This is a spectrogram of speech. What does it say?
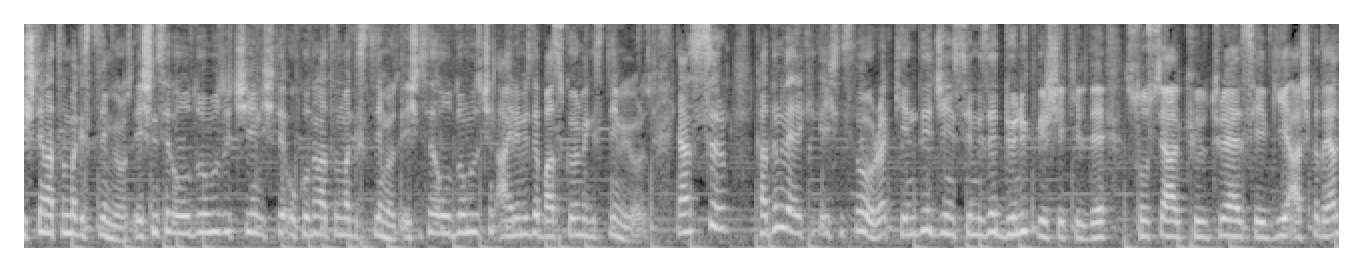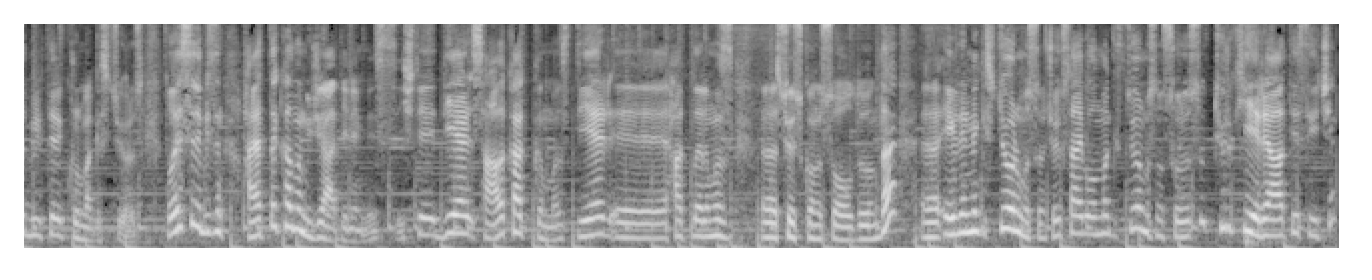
işten atılmak istemiyoruz. Eşcinsel olduğumuz için işte okuldan atılmak istemiyoruz. Eşcinsel olduğumuz için ailemizde baskı görmek istemiyoruz. Yani sırf kadın ve erkek eşcinsel olarak kendi cinsimize dönük bir şekilde sosyal, kültürel, sevgiye, aşka dayalı birliktelik kurmak istiyoruz. Dolayısıyla bizim hayatta kalma mücadelemiz, işte diğer sağlık hakkımız, diğer e, haklarımız e, söz konusu olduğunda e, evlenmek istiyor musun, çocuk sahibi olmak istiyor musun sorusu Türkiye realitesi için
